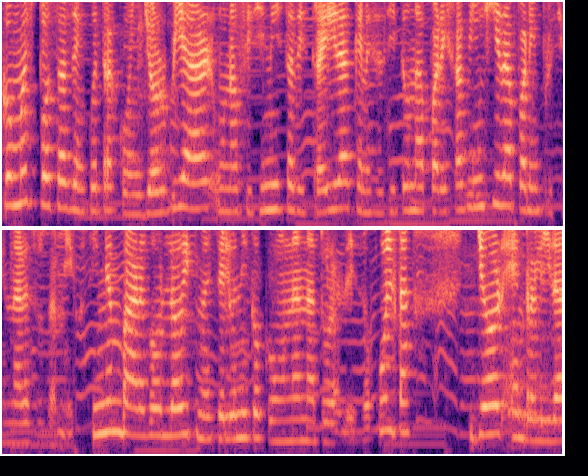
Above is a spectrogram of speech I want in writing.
Como esposa se encuentra con George Biar, una oficinista distraída que necesita una pareja fingida para impresionar a sus amigos. Sin embargo, Lloyd no es el único con una naturaleza oculta. George en realidad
